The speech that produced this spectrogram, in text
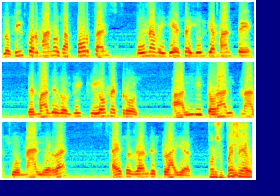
los cinco hermanos aportan una belleza y un diamante de más de dos mil kilómetros al litoral nacional, ¿verdad? A esas grandes playas. Por supuesto,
